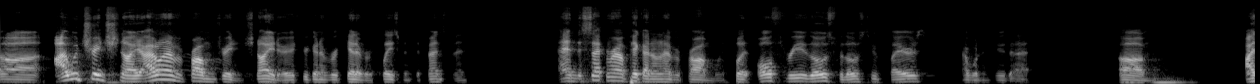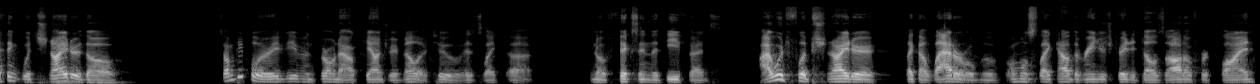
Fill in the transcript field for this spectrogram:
Uh, I would trade Schneider. I don't have a problem trading Schneider if you're going to get a replacement defenseman. And the second round pick, I don't have a problem with. But all three of those for those two players, I wouldn't do that. Um, I think with Schneider though, some people are even throwing out K'Andre Miller too as like uh, you know, fixing the defense. I would flip Schneider like a lateral move, almost like how the Rangers traded Del Zotto for Klein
